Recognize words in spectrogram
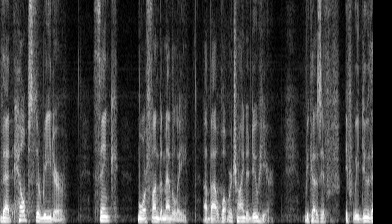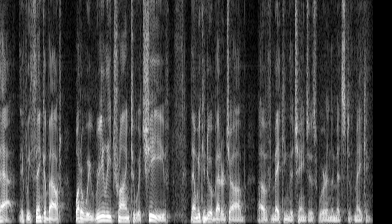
that helps the reader think more fundamentally about what we're trying to do here. Because if, if we do that, if we think about what are we really trying to achieve, then we can do a better job of making the changes we're in the midst of making.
